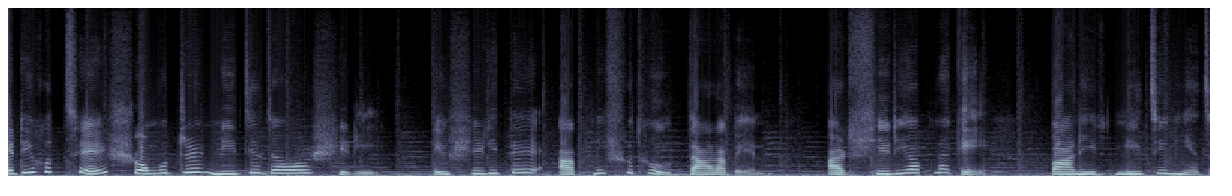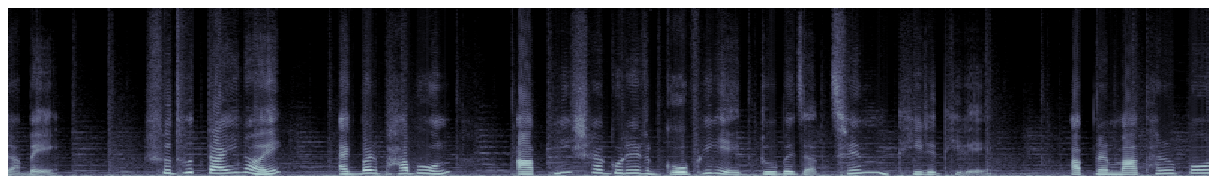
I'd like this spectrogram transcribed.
এটি হচ্ছে সমুদ্রের নিচে যাওয়ার সিঁড়ি। এই সিঁড়িতে আপনি শুধু দাঁড়াবেন, আর সিঁড়ি আপনাকে পানির নিচে নিয়ে যাবে। শুধু তাই নয়, একবার ভাবুন, আপনি সাগরের গভীরে ডুবে যাচ্ছেন ধীরে ধীরে। আপনার মাথার উপর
